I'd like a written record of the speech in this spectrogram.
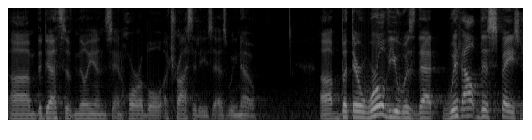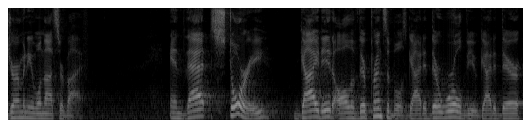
um, the deaths of millions and horrible atrocities, as we know. Uh, but their worldview was that without this space, Germany will not survive. And that story guided all of their principles, guided their worldview, guided their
